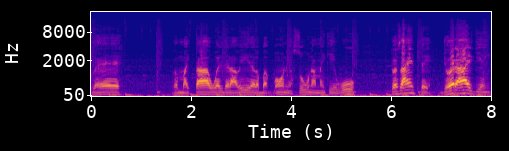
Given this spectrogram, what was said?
que los Mike Tower de la vida, los Bad Bunny, Ozuna, Mikey Wu, toda esa gente, yo era alguien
